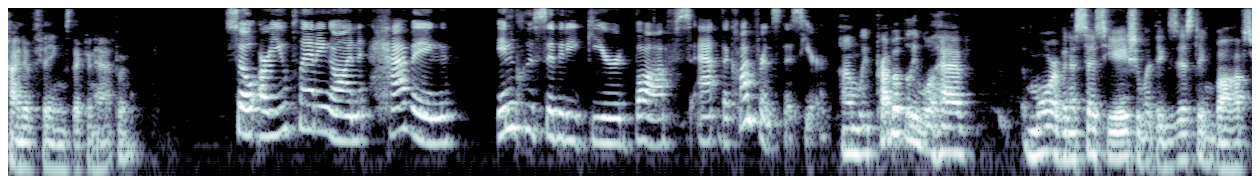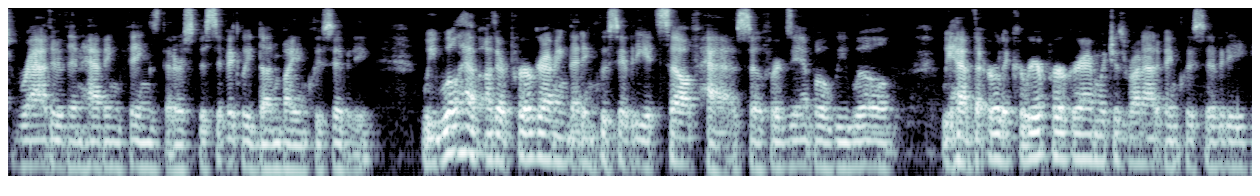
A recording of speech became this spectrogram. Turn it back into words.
kind of things that can happen. So are you planning on having inclusivity geared BOFs at the conference this year? Um, we probably will have more of an association with existing BOFs rather than having things that are specifically done by inclusivity. We will have other programming that inclusivity itself has. So, for example, we will we have the early career program, which is run out of inclusivity.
